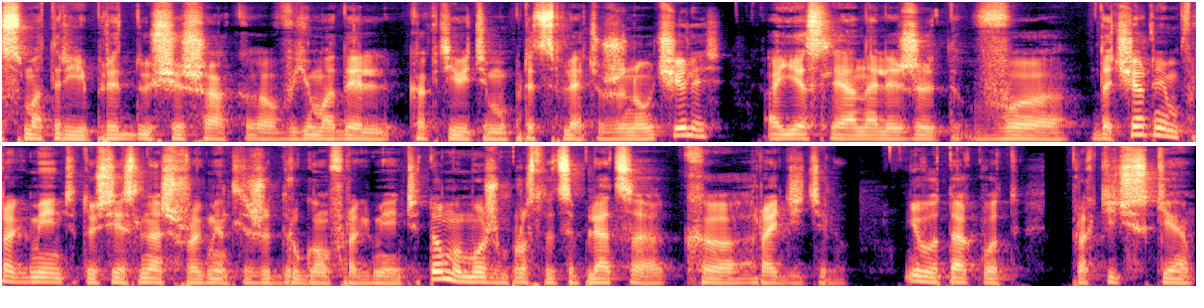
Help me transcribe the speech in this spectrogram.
смотри, предыдущий шаг в U-модель к Activity мы представлять уже научились, а если она лежит в дочернем фрагменте, то есть если наш фрагмент лежит в другом фрагменте, то мы можем просто цепляться к родителю. И вот так вот практически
